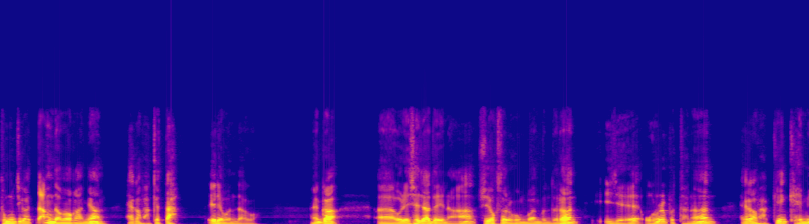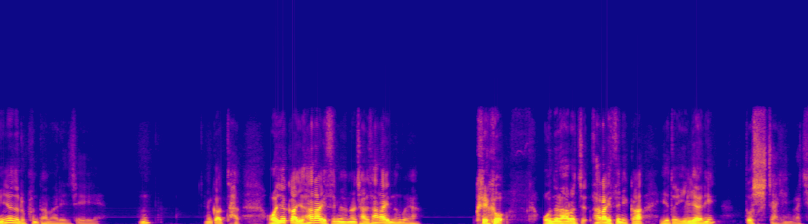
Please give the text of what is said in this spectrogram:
동지가 딱 넘어가면 해가 바뀌었다 이래 본다고 그러니까 어, 우리 제자들이나 주역서를 공부한 분들은 이제 오늘부터는 해가 바뀐 개미년으로 푼단 말이지 응? 그러니까 자, 어제까지 살아있으면 잘 살아있는 거야 그리고 오늘 하루 살아있으니까 이게 또 1년이 또 시작인 거지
